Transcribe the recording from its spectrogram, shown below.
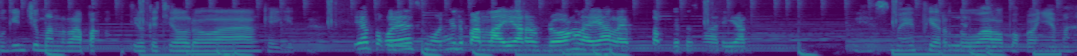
Mungkin cuma rapat kecil-kecil doang kayak gitu. Ya pokoknya semuanya depan layar doang lah ya, laptop gitu seharian. Ya, semuanya virtual pokoknya mah.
